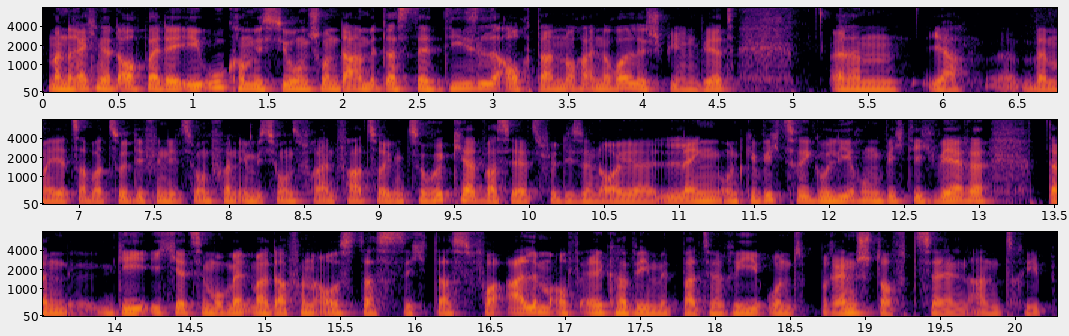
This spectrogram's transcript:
man rechnet auch bei der EU-Kommission schon damit, dass der Diesel auch dann noch eine Rolle spielen wird. Ähm, ja, wenn man jetzt aber zur Definition von emissionsfreien Fahrzeugen zurückkehrt, was ja jetzt für diese neue Längen- und Gewichtsregulierung wichtig wäre, dann gehe ich jetzt im Moment mal davon aus, dass sich das vor allem auf Lkw mit Batterie- und Brennstoffzellenantrieb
